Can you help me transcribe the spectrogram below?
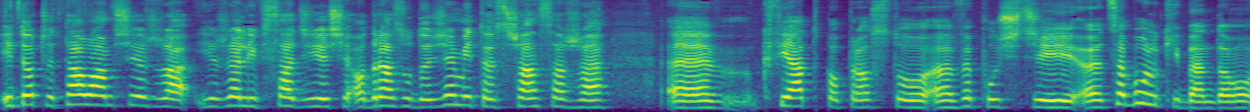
I doczytałam się, że jeżeli wsadzi je się od razu do ziemi, to jest szansa, że e, kwiat po prostu e, wypuści cebulki, będą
